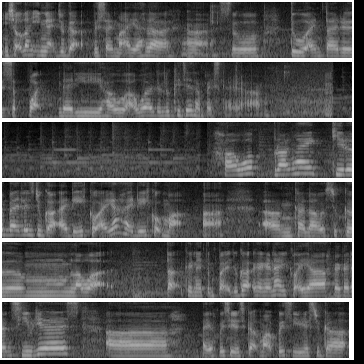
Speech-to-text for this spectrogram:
InsyaAllah ingat juga pesan mak ayah lah. Uh, so, tu antara support dari Hawa awal dulu kerja sampai sekarang. Hawa perangai kira balance juga. Ada ikut ayah, ada ikut mak. Uh, um, kalau suka melawak tak kena tempat juga kadang-kadang ikut ayah kadang-kadang serius uh, ayah pun serius juga mak pun serius juga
